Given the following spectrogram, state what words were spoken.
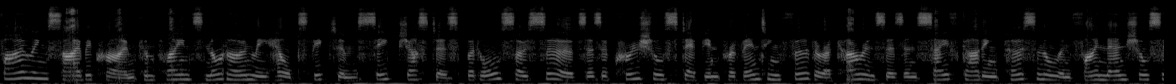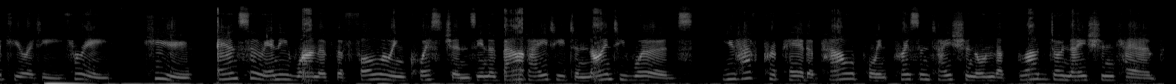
Filing cybercrime complaints not only helps victims seek justice but also serves as a crucial step in preventing further occurrences and safeguarding personal and financial security. 3. Q. Answer any one of the following questions in about 80 to 90 words. You have prepared a PowerPoint presentation on the blood donation camp.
